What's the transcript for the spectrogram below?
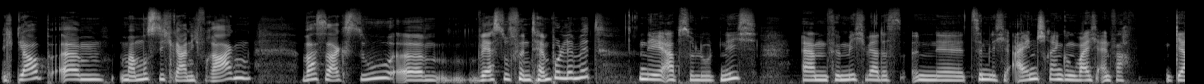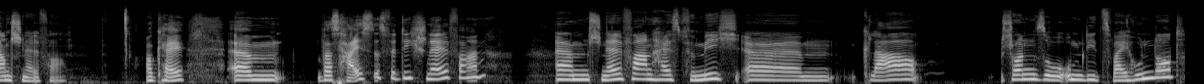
Ich glaube, ähm, man muss dich gar nicht fragen. Was sagst du? Ähm, wärst du für ein Tempolimit? Nee, absolut nicht. Ähm, für mich wäre das eine ziemliche Einschränkung, weil ich einfach gern schnell fahre. Okay. Ähm, was heißt es für dich, schnell fahren? Ähm, schnell fahren heißt für mich ähm, klar schon so um die 200, also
